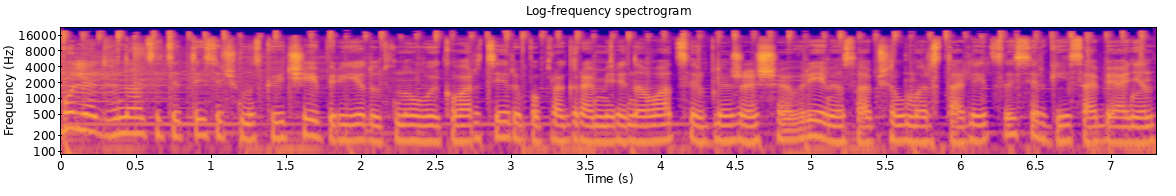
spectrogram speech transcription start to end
Более 12 тысяч москвичей переедут в новые квартиры по программе реновации в ближайшее время, сообщил мэр столицы Сергей Собянин.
